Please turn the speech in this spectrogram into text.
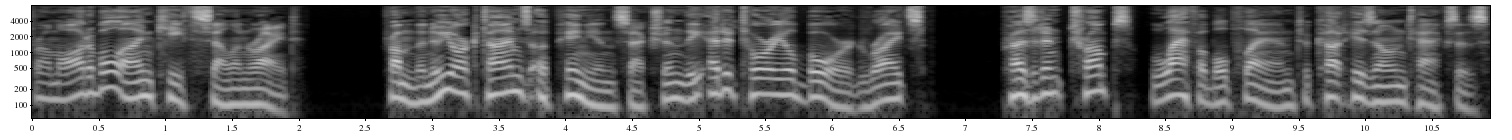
From Audible, I'm Keith Sellon-Wright. From the New York Times opinion section, the editorial board writes President Trump's laughable plan to cut his own taxes.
